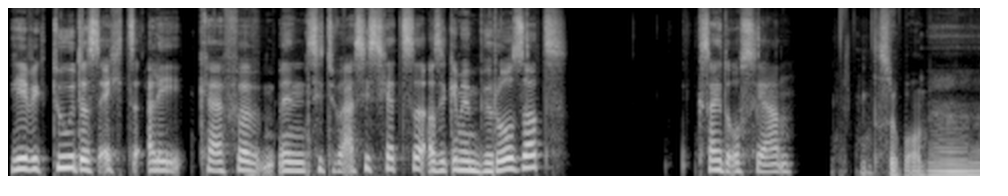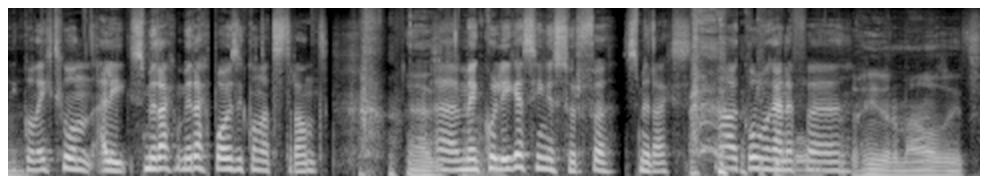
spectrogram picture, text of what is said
Geef ik toe, dat is echt... Allee, ik ga even mijn situatie schetsen. Als ik in mijn bureau zat, ik zag de oceaan. Dat is ook wel. Ja. Ik kon echt gewoon... Allee, smiddag, middagpauze, ik kon naar het strand. Ja, dat is Eh, mijn collega's gingen surfen, smiddags. Ah, kom, we gaan Dat even... is toch niet normaal, zoiets?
